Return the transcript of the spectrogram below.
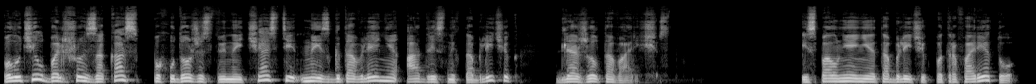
получил большой заказ по художественной части на изготовление адресных табличек для жилтовариществ. Исполнение табличек по трафарету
